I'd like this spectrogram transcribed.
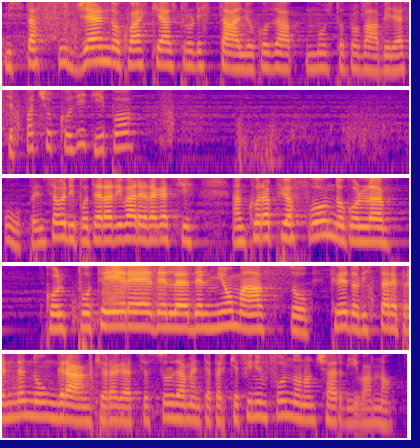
mi sta sfuggendo qualche altro dettaglio cosa molto probabile se faccio così tipo Uh, pensavo di poter arrivare ragazzi ancora più a fondo col, col potere del, del, mio masso. Credo di stare prendendo un granchio ragazzi, assolutamente, perché fino in fondo non ci arriva, no.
